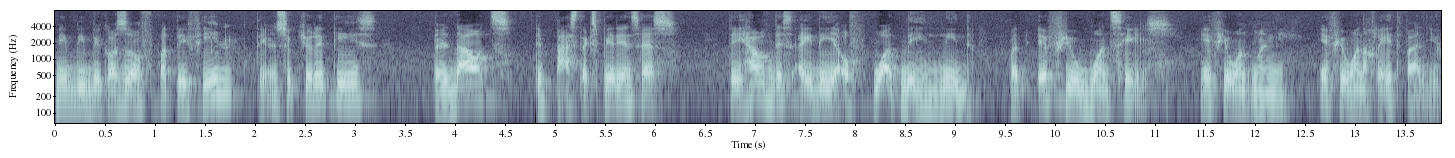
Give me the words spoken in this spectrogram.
Maybe because of what they feel, their insecurities, their doubts, their past experiences. They have this idea of what they need. But if you want sales, if you want money, if you want to create value.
